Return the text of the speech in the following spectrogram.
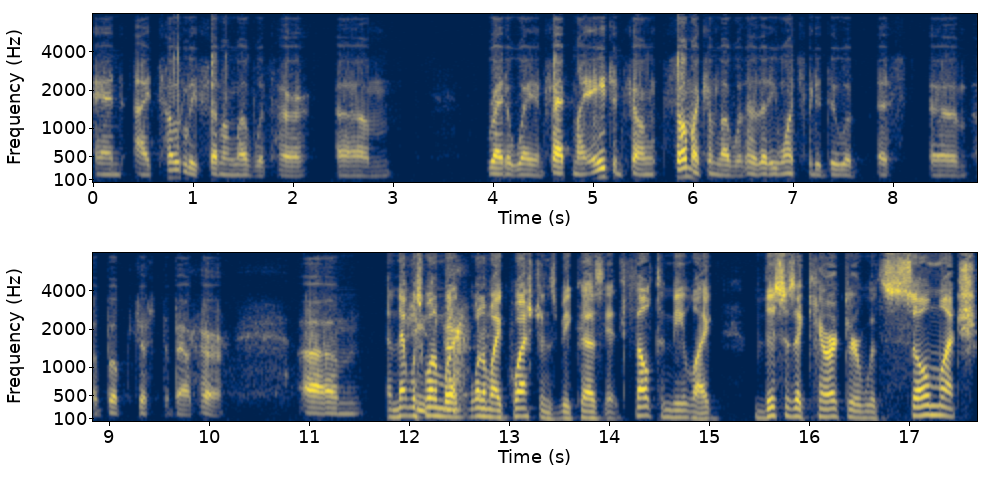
and I totally fell in love with her um, right away. In fact, my agent fell so much in love with her that he wants me to do a a, um, a book just about her. Um, And that was one of my one of my questions because it felt to me like this is a character with so much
